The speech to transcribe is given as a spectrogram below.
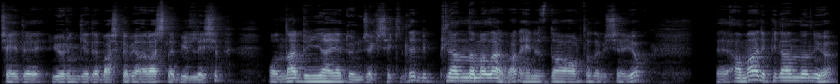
şeyde yörüngede başka bir araçla birleşip onlar dünyaya dönecek şekilde bir planlamalar var. Henüz daha ortada bir şey yok. E, ama hani planlanıyor.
